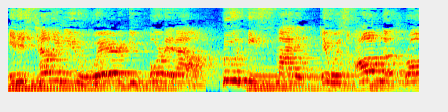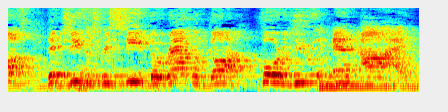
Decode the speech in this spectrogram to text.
It is telling you where he poured it out, who he smited. It was on the cross that Jesus received the wrath of God for you and I.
